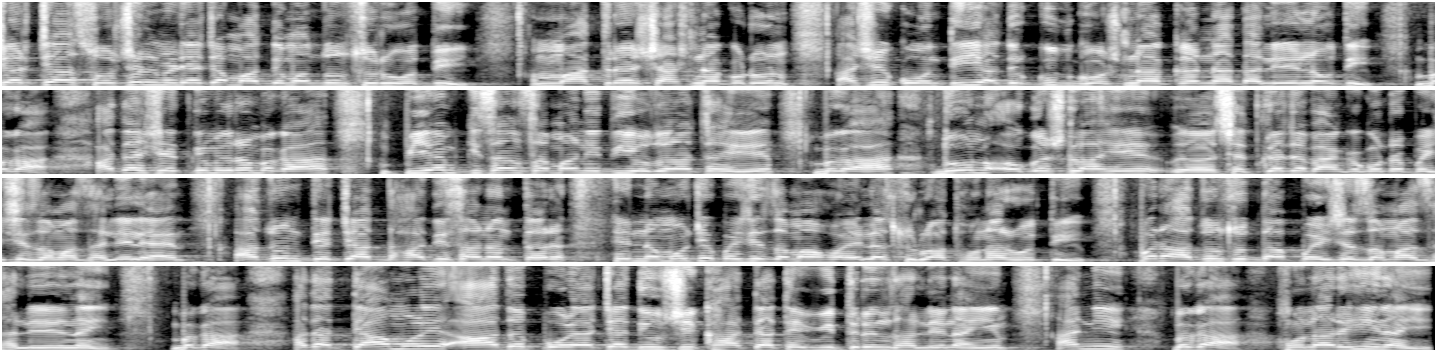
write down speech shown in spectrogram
चर्चा सोशल मीडियाच्या माध्यमातून सुरू होती. मात्र शासनाकडून अशी कोणतीही अधिकृत घोषणा करण्यात आलेली नव्हती. बघा आता शेतकरी मित्रांनो बघा पी एम किसान सन्मान निधी योजनाचं हे बघा दोन ऑगस्टला हे शेतकऱ्याच्या बँक अकाउंटवर पैसे जमा झालेले आहे. अजून त्याच्या दहा दिवसानंतर हे नमोचे पैसे जमा व्हायला सुरुवात होणार होती. पण अजून सुद्धा पैसे जमा झालेले नाही. बघा आता त्यामुळे आज पोळ्याच्या दिवशी खात्यात हे वितरण झाले नाही आणि बघा होणारही नाही.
